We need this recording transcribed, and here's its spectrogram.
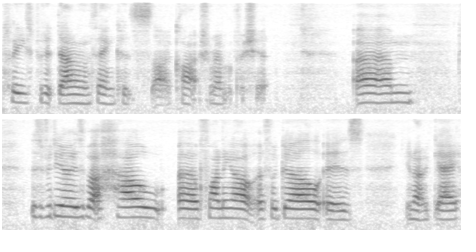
please put it down on the thing because I can't actually remember for shit. Um, this video is about how uh, finding out if a girl is, you know, gay.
